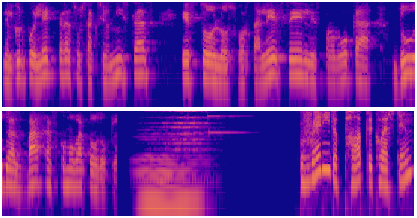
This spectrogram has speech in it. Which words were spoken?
del grupo Electra, sus accionistas? ¿Esto los fortalece, les provoca dudas, bajas? ¿Cómo va todo? Ready to pop the question?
